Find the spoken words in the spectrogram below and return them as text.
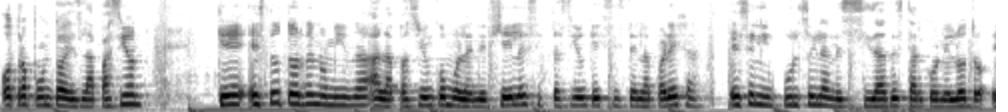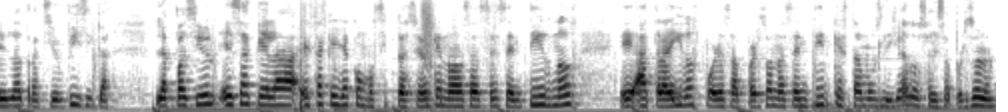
Otro punto es la pasión que este autor denomina a la pasión como la energía y la excitación que existe en la pareja. Es el impulso y la necesidad de estar con el otro, es la atracción física. La pasión es aquella, como situación que nos hace sentirnos eh, atraídos por esa persona, sentir que estamos ligados a esa persona.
